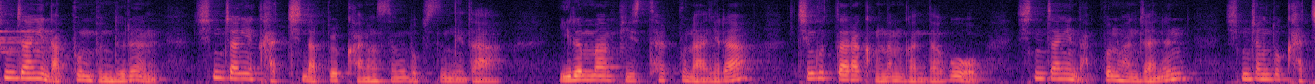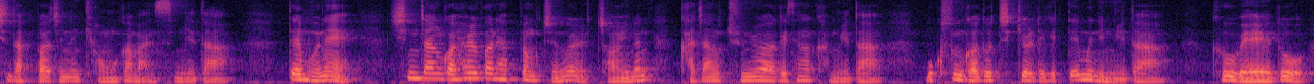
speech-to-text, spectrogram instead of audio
신장이 나쁜 분들은 심장이 같이 나쁠 가능성이 높습니다. 이름만 비슷할 뿐 아니라 친구 따라 강남 간다고 신장이 나쁜 환자는 심장도 같이 나빠지는 경우가 많습니다. 때문에 심장과 혈관의 합병증을 저희는 가장 중요하게 생각합니다. 목숨과도 직결되기 때문입니다. 그 외에도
